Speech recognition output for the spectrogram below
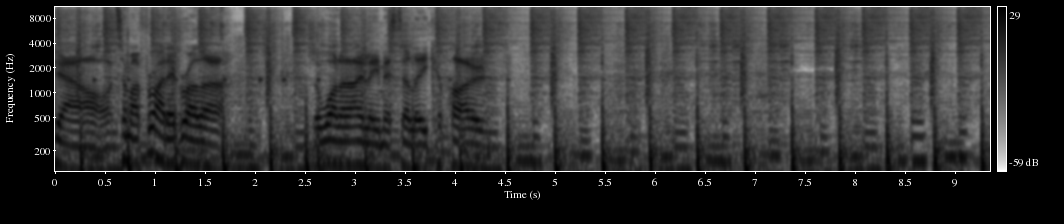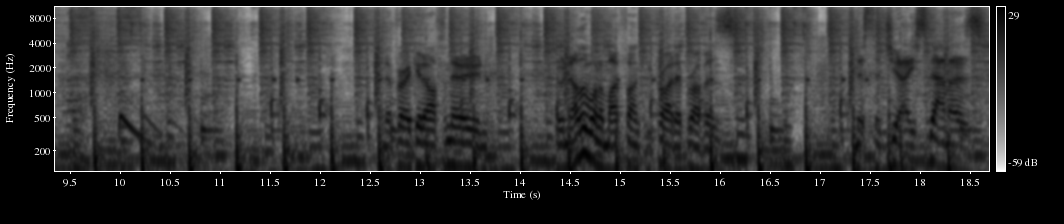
Shout to my Friday brother, the one and only Mr. Lee Capone. And a very good afternoon to another one of my Funky Friday brothers, Mr. J Stammers.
